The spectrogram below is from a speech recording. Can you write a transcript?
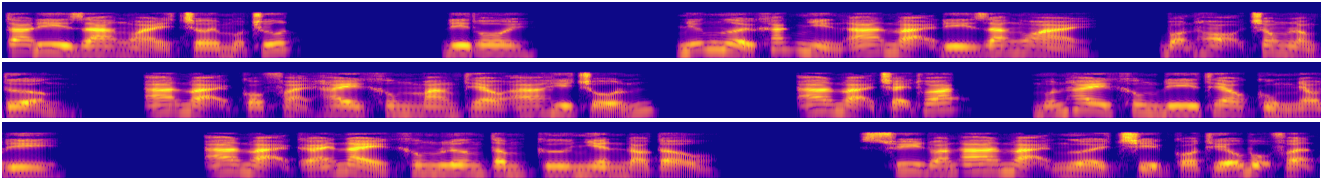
ta đi ra ngoài chơi một chút. Đi thôi. Những người khác nhìn An lại đi ra ngoài, bọn họ trong lòng tưởng, An lại có phải hay không mang theo A Hi trốn. An lại chạy thoát, muốn hay không đi theo cùng nhau đi. An lại cái này không lương tâm cư nhiên đào tẩu. Suy đoán An lại người chỉ có thiếu bộ phận,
